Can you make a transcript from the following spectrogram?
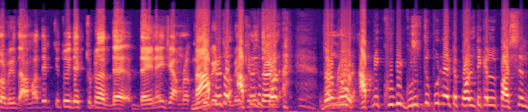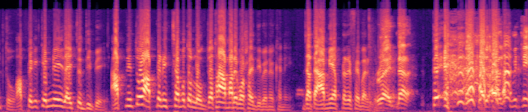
করবে কিন্তু আমাদেরকে তো ওই দায়িত্বটা দেয় নাই যে আমরা না আপনি তো আপনি তো ধরেন নূর আপনি খুবই গুরুত্বপূর্ণ একটা পলিটিক্যাল পার্সন তো। আপনাকে কেমনে এই দায়িত্ব দিবে? আপনি তো আপনার ইচ্ছা মতো লোক যথা আমারে বসাই দিবেন ওখানে যাতে আমি আপনার ফেভার করি। রাইট না। আলটিমেটলি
